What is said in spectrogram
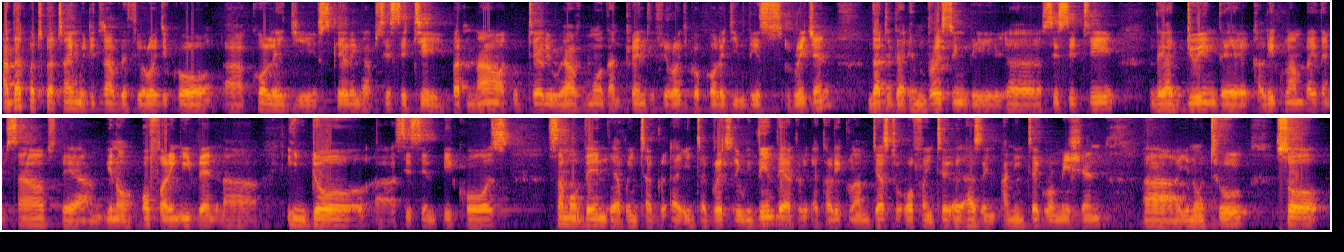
at that particular time, we didn't have the theological uh, college scaling up CCT. But now I could tell you we have more than 20 theological colleges in this region that they're embracing the uh, CCT. They are doing the curriculum by themselves. They are, you know, offering even uh, indoor uh, CCMP course. Some of them they have integ- uh, integrated within their curri- uh, curriculum just to offer inte- as an, an integral mission, uh, you know, tool. So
